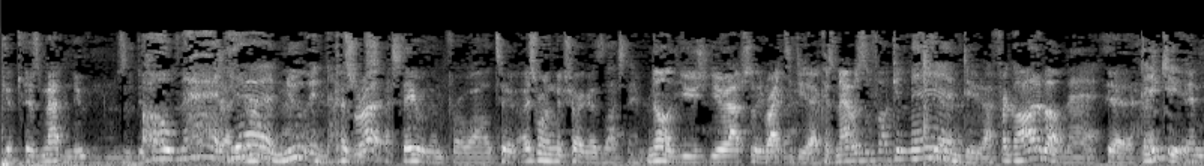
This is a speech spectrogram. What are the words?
Get, it was Matt Newton. Was Oh, Matt, you yeah. Newton, that's 'Cause you- right. I stayed with him for a while too. I just wanted to make sure I got his last name. right. No, you you're absolutely right to do that because Matt was a fucking man, Yeah. dude. I forgot about Matt. Yeah. Thank you. And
